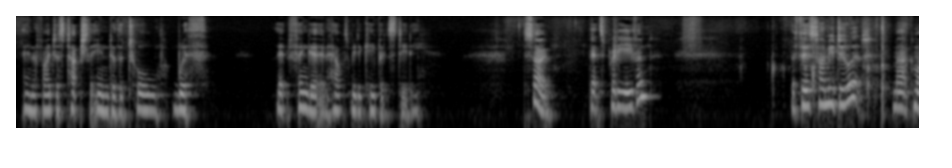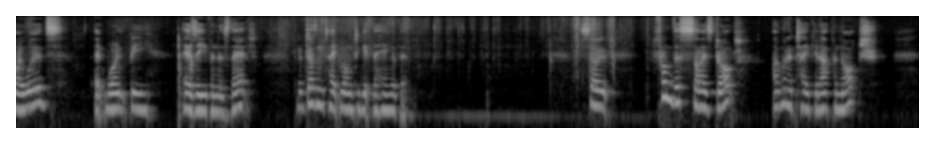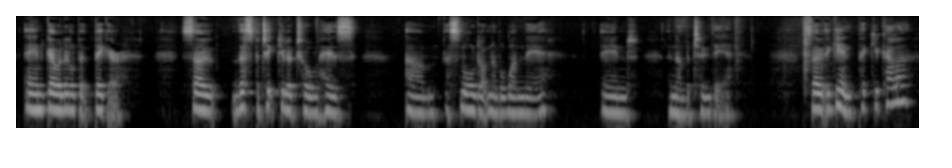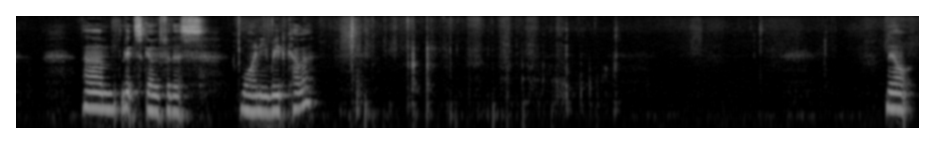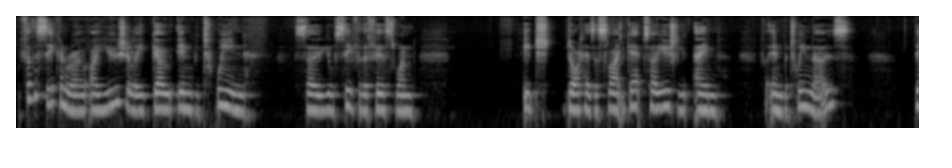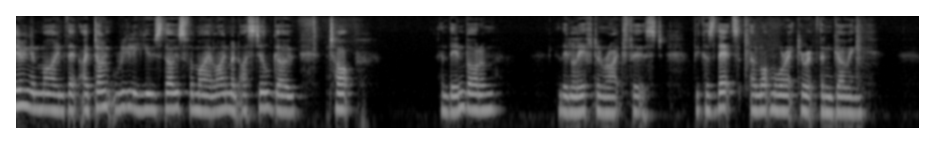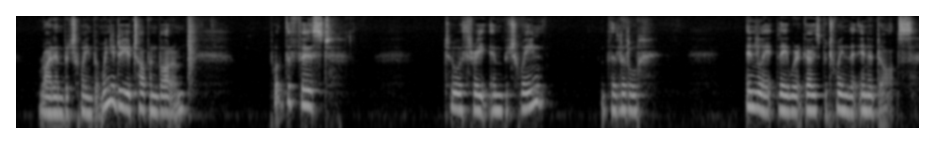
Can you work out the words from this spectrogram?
And if I just touch the end of the tool with that finger, it helps me to keep it steady. So that's pretty even. The first time you do it, mark my words, it won't be as even as that, but it doesn't take long to get the hang of it. So from this size dot, I'm going to take it up a notch and go a little bit bigger. So this particular tool has um, a small dot number one there and a number two there. So again, pick your colour. Um, let's go for this winey red colour. Now, for the second row, I usually go in between. So you'll see for the first one, each dot has a slight gap. So I usually aim for in between those bearing in mind that I don't really use those for my alignment. I still go top and then bottom and then left and right first because that's a lot more accurate than going right in between. But when you do your top and bottom, put the first two or three in between the little inlet there where it goes between the inner dots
